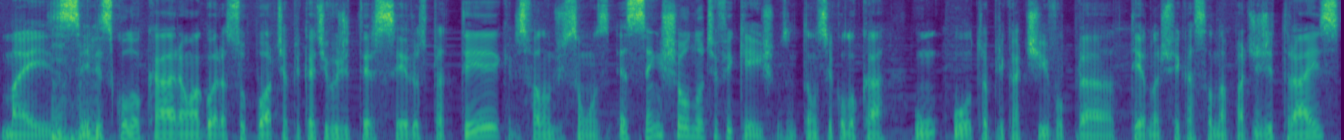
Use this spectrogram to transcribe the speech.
mas uhum. eles colocaram agora suporte aplicativo de terceiros para ter, que eles falam de são os essential notifications. Então você colocar um outro aplicativo para ter a notificação na parte de trás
